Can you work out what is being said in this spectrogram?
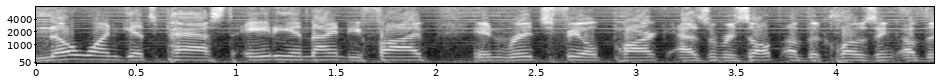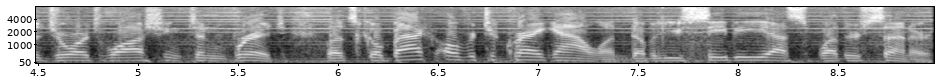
No one gets past 80 and 95 in Ridgefield Park as a result of the closing of the George Washington Bridge. Let's go back over to Craig Allen, WCBS Weather Center.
